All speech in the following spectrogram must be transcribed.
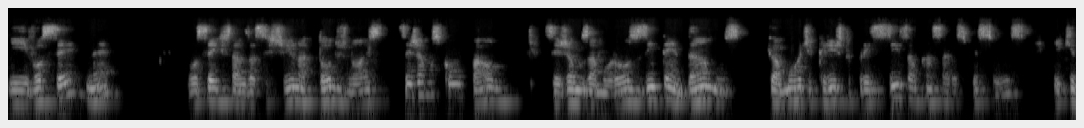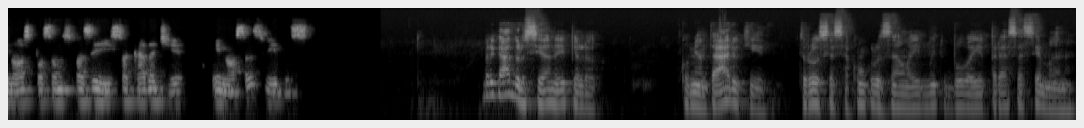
E você, né, você que está nos assistindo, a todos nós, sejamos como Paulo, sejamos amorosos, entendamos que o amor de Cristo precisa alcançar as pessoas e que nós possamos fazer isso a cada dia em nossas vidas. Obrigado, Luciano, aí pelo comentário que trouxe essa conclusão aí muito boa aí para essa semana.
